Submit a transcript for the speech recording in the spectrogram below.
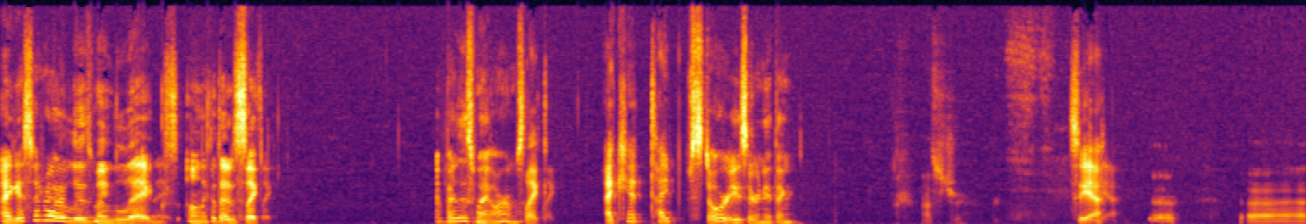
I guess I'd rather lose my legs. Only because I just like. If I lose my arms, like, I can't type stories or anything. That's true. So yeah. Uh,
